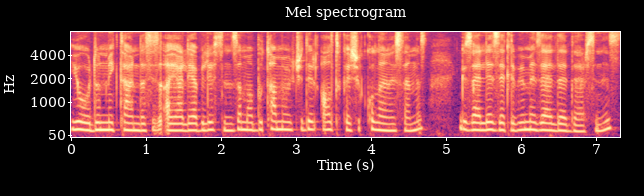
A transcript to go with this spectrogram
Yoğurdun miktarını da siz ayarlayabilirsiniz ama bu tam ölçüdür. 6 kaşık kullanırsanız güzel lezzetli bir meze elde edersiniz.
